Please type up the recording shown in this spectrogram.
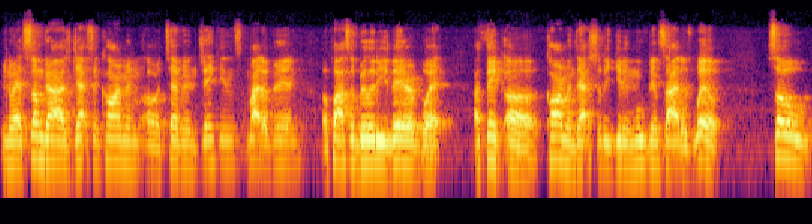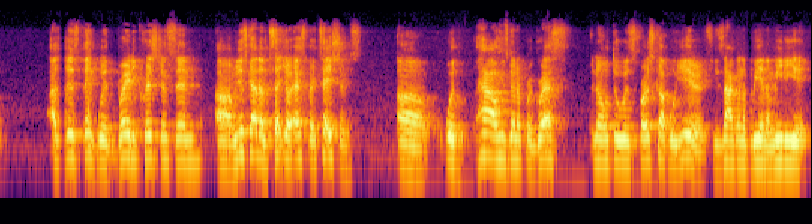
You know, had some guys, Jackson Carman or Teven Jenkins might have been a possibility there, but I think uh, Carman's actually getting moved inside as well. So I just think with Brady Christensen, um, you just got to set your expectations uh, with how he's going to progress. You know, through his first couple years, he's not going to be an immediate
